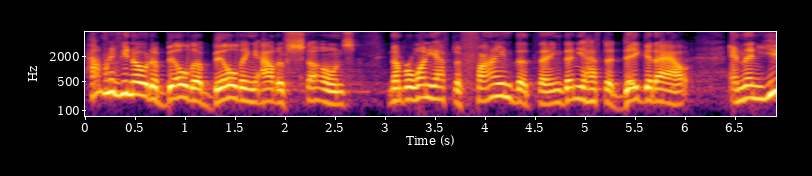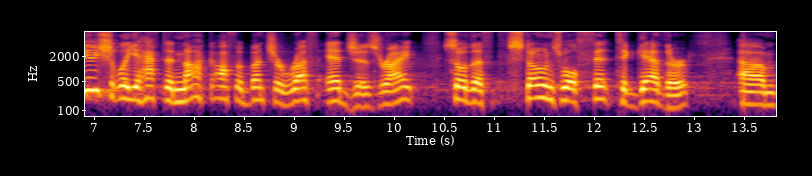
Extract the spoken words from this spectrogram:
How many of you know to build a building out of stones? Number one, you have to find the thing, then you have to dig it out, and then usually you have to knock off a bunch of rough edges, right? So the stones will fit together. Um,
